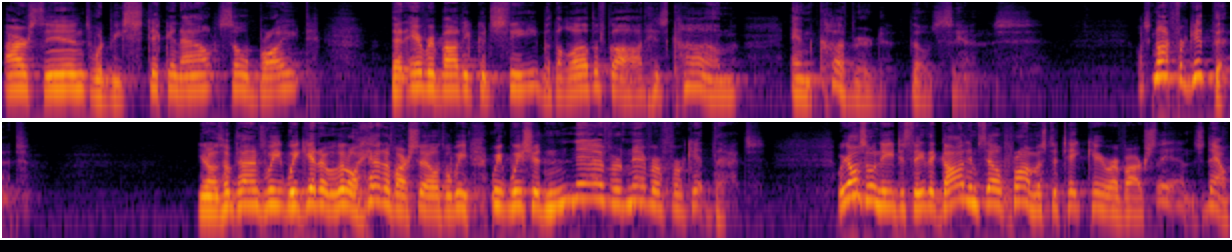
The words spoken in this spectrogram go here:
Our sins would be sticking out so bright that everybody could see, but the love of God has come and covered those sins. Let's not forget that. You know, sometimes we, we get a little ahead of ourselves, but we, we, we should never, never forget that. We also need to see that God Himself promised to take care of our sins. Now,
